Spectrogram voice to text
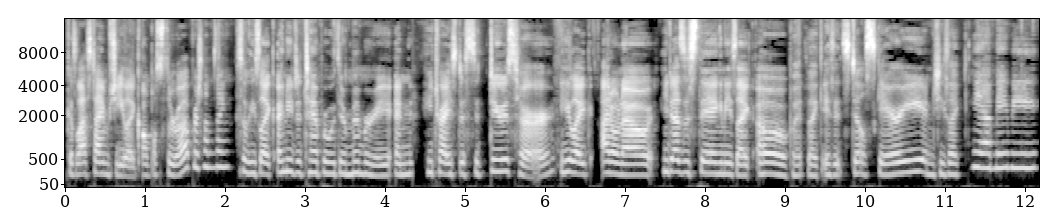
because last time she like almost threw up or something. So he's like, "I need to tamper with your memory," and he tries to seduce her. He like, I don't know. He does this thing, and he's like, "Oh, but like, is it still scary?" And she's like, "Yeah, maybe."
